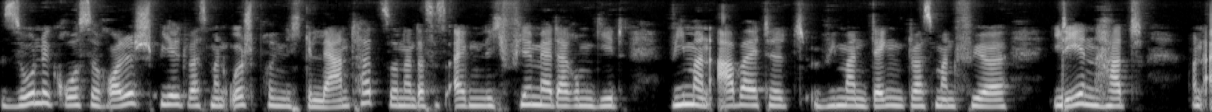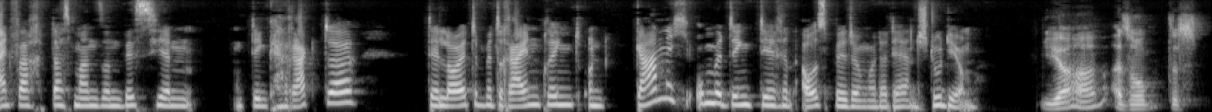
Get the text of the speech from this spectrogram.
so eine große Rolle spielt, was man ursprünglich gelernt hat, sondern dass es eigentlich viel mehr darum geht, wie man arbeitet, wie man denkt, was man für Ideen hat und einfach, dass man so ein bisschen den Charakter der Leute mit reinbringt und gar nicht unbedingt deren Ausbildung oder deren Studium. Ja, also das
